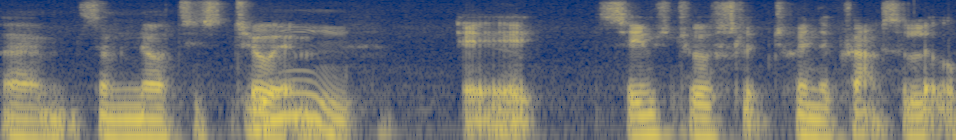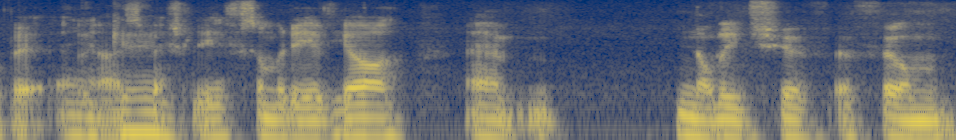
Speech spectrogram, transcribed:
um, some notice to him, Mm. it seems to have slipped between the cracks a little bit. You know, Again. especially if somebody of your um, knowledge of, of film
